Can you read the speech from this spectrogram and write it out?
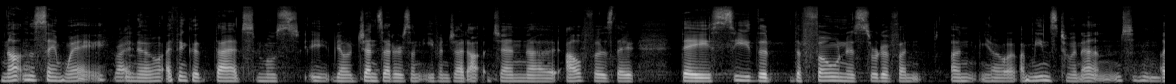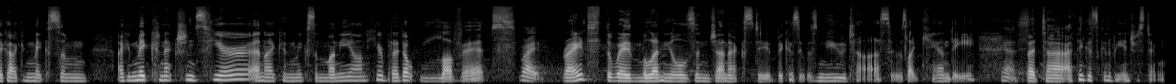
not in the same way. Right. You know, I think that that most, you know, Gen Zers and even Gen, Gen uh, Alphas, they they see the the phone as sort of an an, you know, a means to an end. Mm-hmm. Like I can make some, I can make connections here and I can make some money on here, but I don't love it. Right. Right? The way millennials and Gen X did because it was new to us. It was like candy. Yes. But uh, I think it's going to be interesting.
